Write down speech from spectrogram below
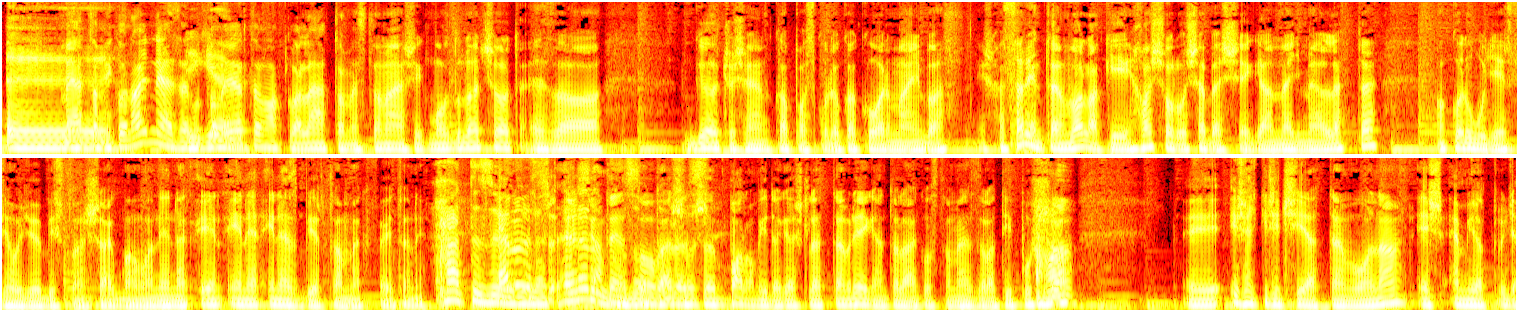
Ö, Mert amikor nagy nehezen utolértem, akkor láttam ezt a másik modulacsot, ez a görcsösen kapaszkodok a kormányba. És ha szerintem valaki hasonló sebességgel megy mellette, akkor úgy érzi, hogy ő biztonságban van. Én, én, én, én ezt bírtam megfejteni. Hát ez. Először, nem őszintén szóval először barom ideges lettem, régen találkoztam ezzel a típussal, Aha. És egy kicsit siettem volna, és emiatt ugye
